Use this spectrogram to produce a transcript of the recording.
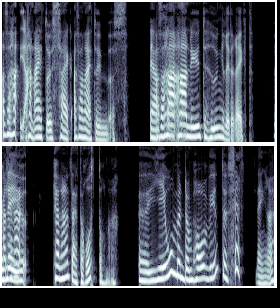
Alltså han, han äter ju säkert, alltså han äter ju möss. Ja, Alltså han, han är ju inte hungrig direkt. Men han är han, ju, kan han inte äta råttorna? eh, jo men de har vi ju inte sett längre.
